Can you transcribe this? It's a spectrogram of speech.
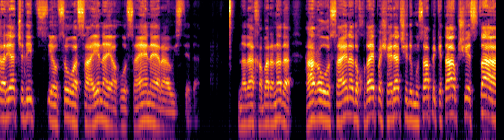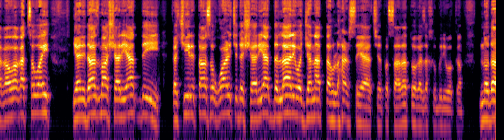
شریعت چې دی یو څه وساینه یا هوساینه یې راویستې ده نه دا خبره نه ده هغه اوساینه د خدای په شریعت شي د موسی په کتاب کې ستا هغه هغه څه وای یعنی دا زما شریعت دی کچیر تاسو غواړئ چې د شریعت د لارې و جنت ته ولاړ سئ چې په ساده توګه زه خبرې وکم نو دا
